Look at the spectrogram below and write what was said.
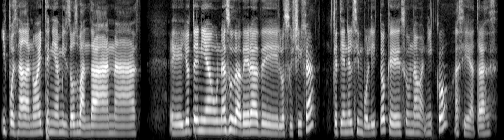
Y pues nada, ¿no? Ahí tenía mis dos bandanas, eh, yo tenía una sudadera de los Uchiha que tiene el simbolito que es un abanico hacia atrás.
